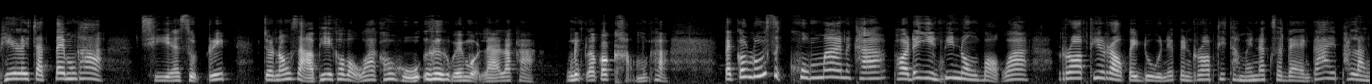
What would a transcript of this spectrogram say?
พี่เลยจัดเต็มค่ะ เชียร์สุดฤทธิ์จนน้องสาวพี่เขาบอกว่าเขาหูอื้อไปหมดแล้วล่ะค่ะ นึกแล้วก็ขำค่ะ แต่ก็รู้สึกคุ้มมากนะคะ พอได้ยินพี่นงบอกว่ารอบที่เราไปดูเนี่ยเป็นรอบที่ทำให้นักแสดงได้พลัง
